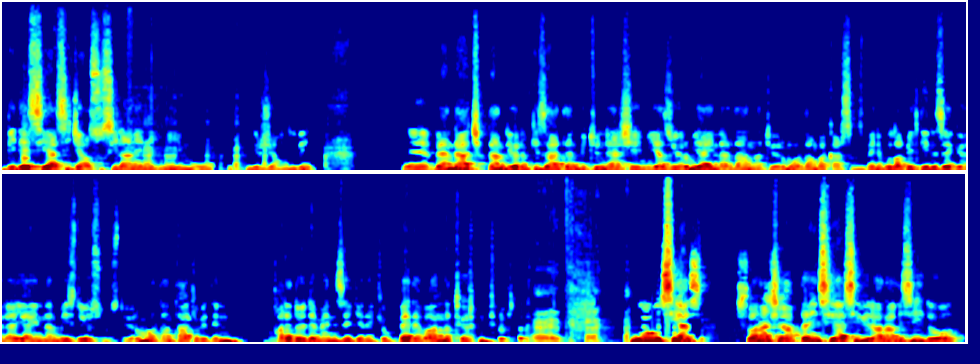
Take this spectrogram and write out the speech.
Bir de siyasi casus ilan edilmeyeyim o Gürcan gibi. E, ben de açıktan diyorum ki zaten bütün her şeyimi yazıyorum, yayınlarda anlatıyorum. Oradan bakarsınız. Beni bulabildiğinize göre yayınlarımı izliyorsunuz diyorum. Oradan takip edin. Para da ödemenize gerek yok. Bedava anlatıyorum diyorum. Evet. Şimdi o siyasi, sonra Şahaptay'ın siyasi bir analiziydi o.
